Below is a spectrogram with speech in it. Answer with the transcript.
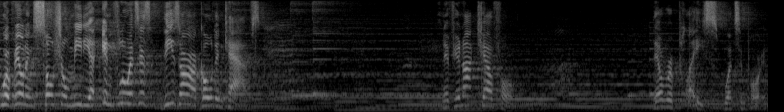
we're building social media influences. These are our golden calves. And if you're not careful, they'll replace what's important.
